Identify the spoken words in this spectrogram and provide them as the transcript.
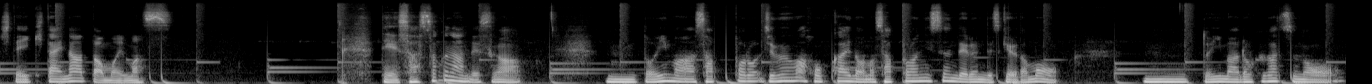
していきたいなと思います。で、早速なんですが、うんと、今、札幌、自分は北海道の札幌に住んでるんですけれども、うんと、今、6月の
